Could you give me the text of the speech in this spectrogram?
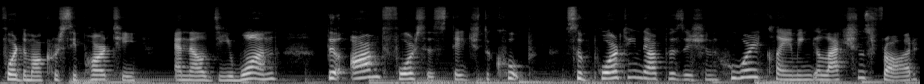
for Democracy Party, NLD, won, the armed forces staged the coup supporting the opposition who were claiming elections fraud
